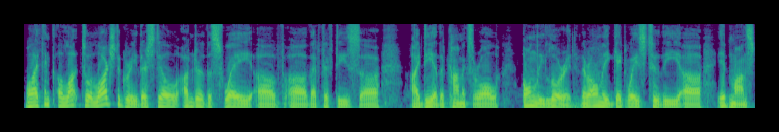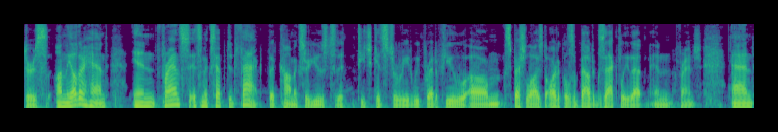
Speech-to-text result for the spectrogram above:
Well, I think a lot, to a large degree, they're still under the sway of uh, that 50s uh, idea that comics are all only lurid. They're only gateways to the uh, id monsters. On the other hand, in France, it's an accepted fact that comics are used to teach kids to read. We've read a few um, specialized articles about exactly that in French. And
